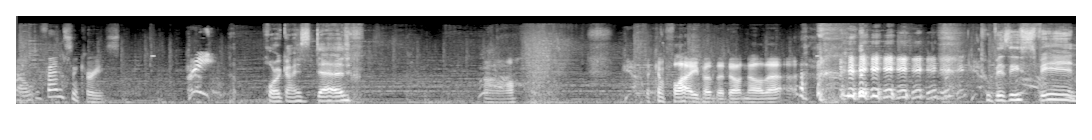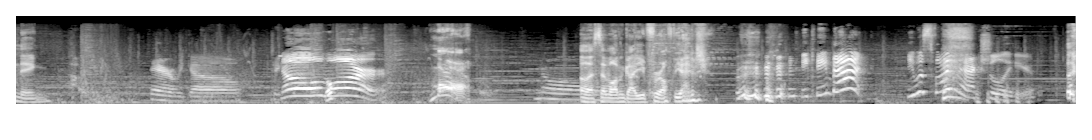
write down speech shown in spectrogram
No. Defense increase. Great! Poor guy's dead. Oh. They can fly, but they don't know that. Too busy spinning. there we go. No more! More! No. Oh, that's the one guy you threw off the edge. he came back! He was fine, actually.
